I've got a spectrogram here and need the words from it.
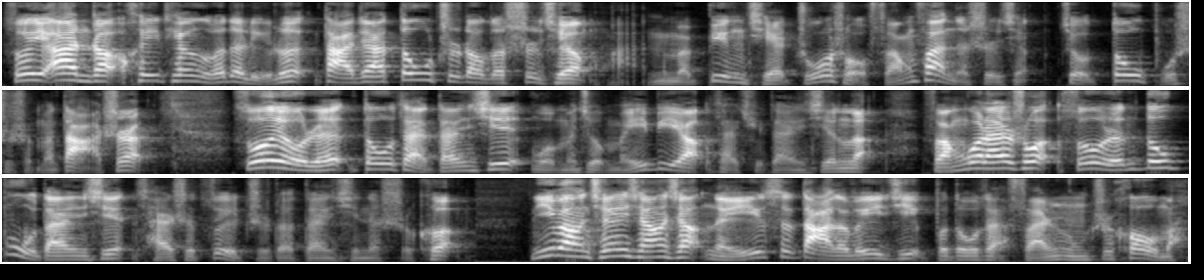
所以，按照黑天鹅的理论，大家都知道的事情啊，那么并且着手防范的事情，就都不是什么大事儿。所有人都在担心，我们就没必要再去担心了。反过来说，所有人都不担心，才是最值得担心的时刻。你往前想想，哪一次大的危机不都在繁荣之后吗？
